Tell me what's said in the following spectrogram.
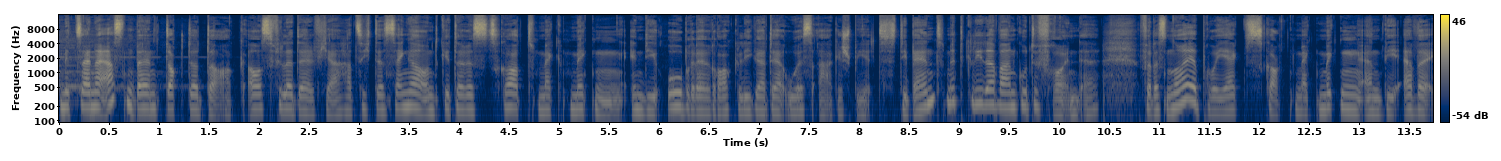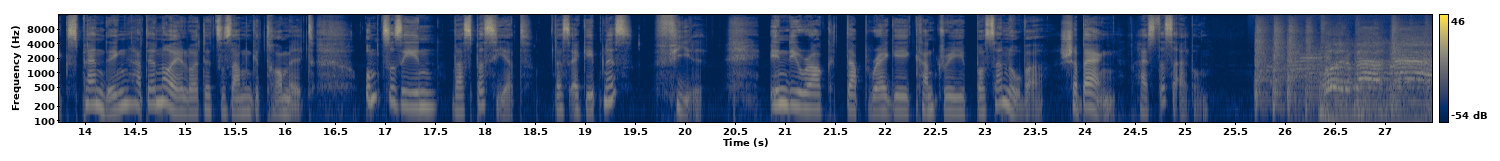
Mit seiner ersten Band Dr. Dog aus Philadelphia hat sich der Sänger und Gitarrist Scott McMicken in die obere Rockliga der USA gespielt. Die Bandmitglieder waren gute Freunde. Für das neue Projekt Scott McMicken and the Ever Expanding hat er neue Leute zusammengetrommelt, um zu sehen, was passiert. Das Ergebnis? Viel. Indie Rock, Dub Reggae, Country, Bossa Nova. Shabang heißt das Album. What about now?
